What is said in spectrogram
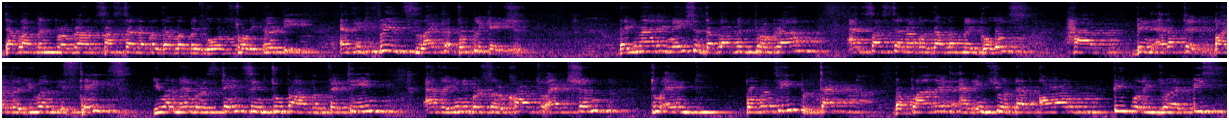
Development Program Sustainable Development Goals 2030, as it feels like a duplication. The United Nations Development Program and Sustainable Development Goals have been adopted by the UN states, UN member states since 2015 as a universal call to action to end poverty, protect the planet and ensure that all people enjoy peace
